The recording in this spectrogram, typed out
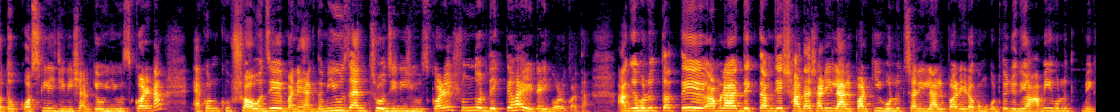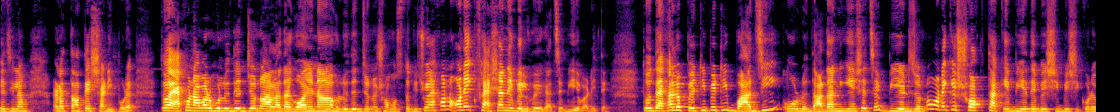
অত কস্টলি জিনিস আর কেউ ইউজ করে না। এখন খুব সহজে মানে একদম ইউজ অ্যান্ড থ্রো জিনিস ইউজ করে, সুন্দর দেখতে হয়, এটাই বড় কথা। আগে হলুদ তত্ত্বে আমরা দেখতাম যে সাদা শাড়ি, লাল পাড় কি হলুদ শাড়ি, লাল পাড় এরকম করতো। যদিও আমি হলুদ মেখেছিলাম একটা তাঁতের শাড়ি পরে। তো এখন আবার হলুদের জন্য আলাদা গয়না, হলুদের জন্য সমস্ত কিছু। এখন অনেক ফ্যাশনেবল হয়ে গেছে বিয়ে বাড়িতে তো দেখাল পেটি পেটি বাজি ওর দাদা নিয়ে এসেছে বিয়ের জন্য। অনেকে শখ থাকে বিয়েতে বেশি বেশি করে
